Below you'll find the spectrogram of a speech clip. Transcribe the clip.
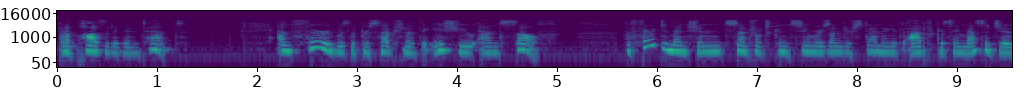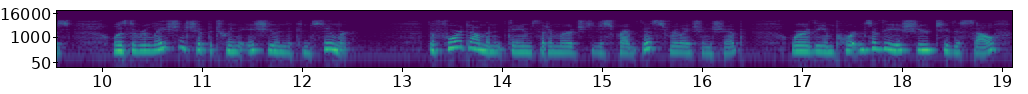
and a positive intent. And third was the perception of the issue and self. The third dimension central to consumers' understanding of advocacy messages was the relationship between the issue and the consumer. The four dominant themes that emerged to describe this relationship were the importance of the issue to the self,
